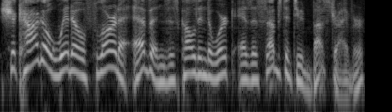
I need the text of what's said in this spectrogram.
Chicago widow Florida Evans is called into work as a substitute bus driver,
